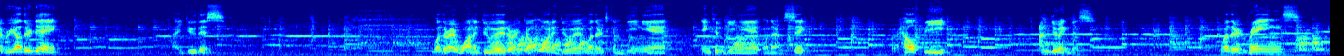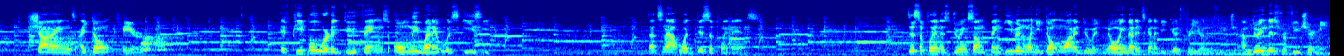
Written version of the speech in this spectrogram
Every other day, I do this. Whether I want to do it or I don't want to do it, whether it's convenient, inconvenient, whether I'm sick or healthy, I'm doing this. Whether it rains, shines, I don't care. If people were to do things only when it was easy, that's not what discipline is. Discipline is doing something even when you don't want to do it, knowing that it's going to be good for you in the future. I'm doing this for future me.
